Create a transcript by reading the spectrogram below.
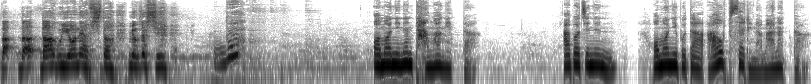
나, 나, 나하고 연애합시다, 명자 씨. 네? 어머니는 당황했다. 아버지는 어머니보다 아홉 살이나 많았다.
